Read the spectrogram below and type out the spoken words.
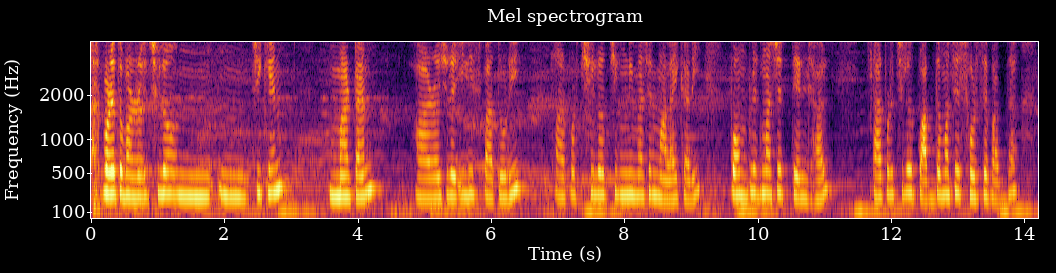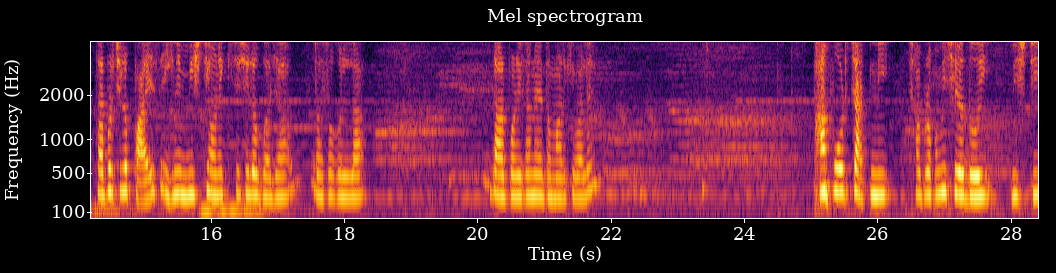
তারপরে তোমার রয়েছিল চিকেন, মাটন, আর রয়েছিল ইলিশ পাতুরি, তারপর ছিল চিংড়ি মাছের মালাইকারি পমপ্লেট মাছের তেল ঝাল, তারপরে ছিল পাবদা মাছের সর্ষে পাবদা, তারপর ছিল পায়েস, এখানে মিষ্টি অনেক কিছু ছিল, গজা, রসগোল্লা, তারপর এখানে তোমার কি বলে? পাঁপড়, চাটনি, সব রকমই ছিল দই, মিষ্টি।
